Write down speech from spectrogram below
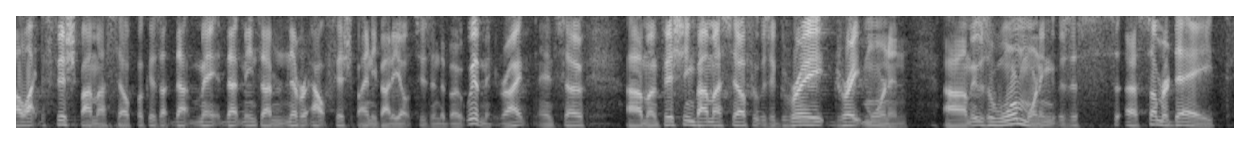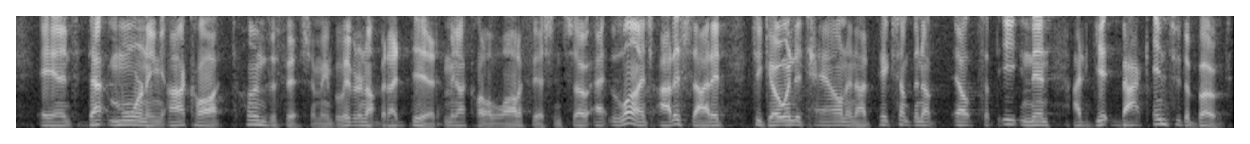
I like to fish by myself because that, may, that means I'm never outfished by anybody else who's in the boat with me, right? And so um, I'm fishing by myself. It was a great, great morning. Um, it was a warm morning. It was a, a summer day. And that morning, I caught tons of fish. I mean, believe it or not, but I did. I mean, I caught a lot of fish. And so at lunch, I decided to go into town and I'd pick something up else up to eat, and then I'd get back into the boat.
